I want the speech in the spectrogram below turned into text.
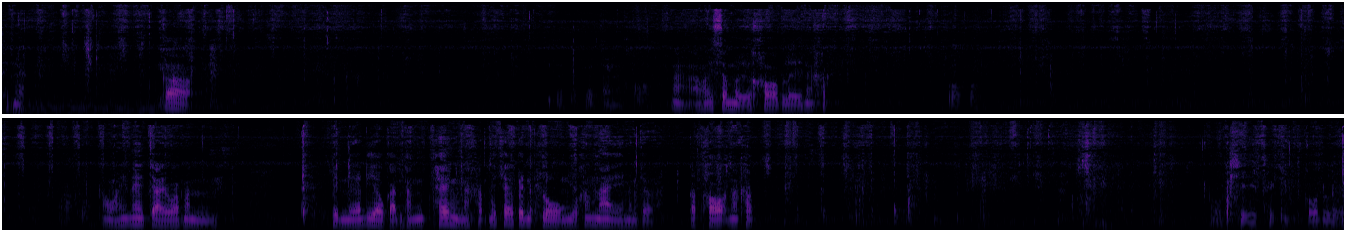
ถึงแล้ว ก็ ก็แต่งขอบอ่าเอาให้เสมอขอบเลยนะครับพอพอตาต่อเอาให้แน่ใจว่ามันเป็นเนื้อเดียวกันทั้งแท่งนะครับ ไม่ใช่ว่าเป็นโพรงอยู่ข้างในมันจะกระเทาะนะครับ โอเคถึงก้นเลย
